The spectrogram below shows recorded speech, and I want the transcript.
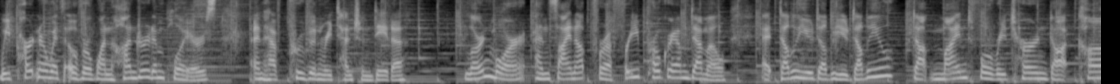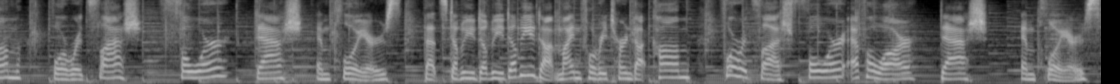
We partner with over 100 employers and have proven retention data. Learn more and sign up for a free program demo at www.mindfulreturn.com forward slash four dash employers. That's www.mindfulreturn.com forward slash four F O R dash employers.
